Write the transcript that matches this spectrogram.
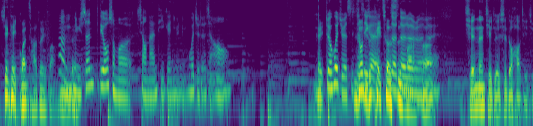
先可以观察对方。那女生丢什么小难题给你们，你们会觉得想要，可以。就会觉得是你说你是可以测试吗？对对对对对，钱能解决的事都好解决。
